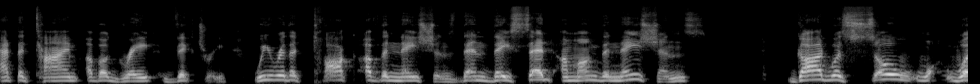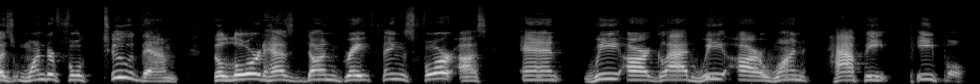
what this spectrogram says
at the time of a great victory. We were the talk of the nations. Then they said among the nations, God was so was wonderful to them. The Lord has done great things for us and we are glad we are one happy people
